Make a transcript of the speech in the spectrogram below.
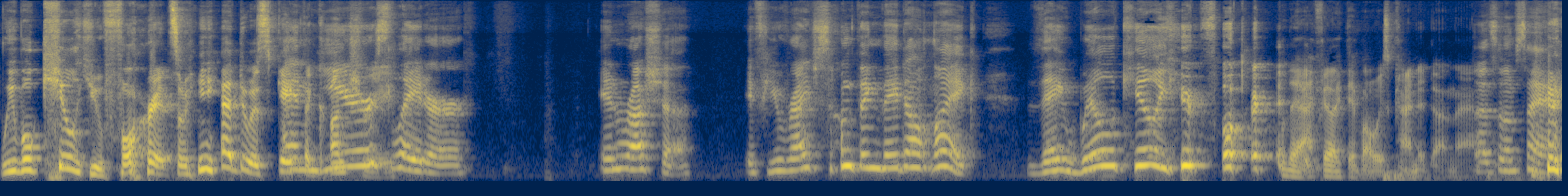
we will kill you for it. So he had to escape and the country. years later, in Russia, if you write something they don't like, they will kill you for it. Yeah, I feel like they've always kind of done that. That's what I'm saying.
